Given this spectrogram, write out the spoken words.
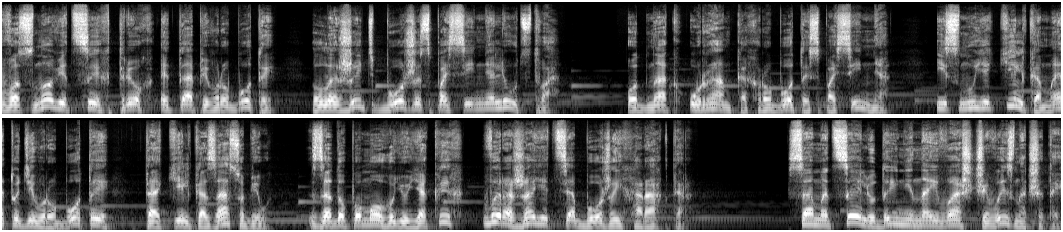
В основі цих трьох етапів роботи лежить Боже спасіння людства. Однак у рамках роботи спасіння існує кілька методів роботи та кілька засобів, за допомогою яких виражається Божий характер. Саме це людині найважче визначити,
